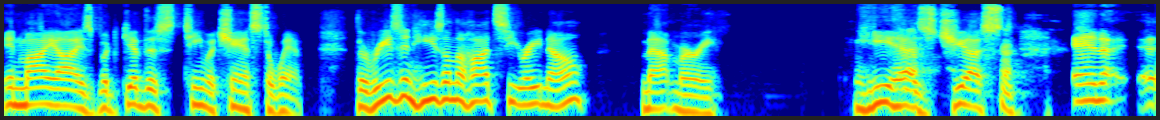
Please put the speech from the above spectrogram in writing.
in my eyes but give this team a chance to win. The reason he's on the hot seat right now, Matt Murray. He has just, and uh,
